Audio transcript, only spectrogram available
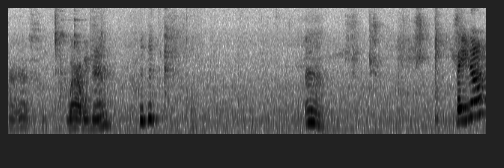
I guess. Where have we been? Mm. But you know,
